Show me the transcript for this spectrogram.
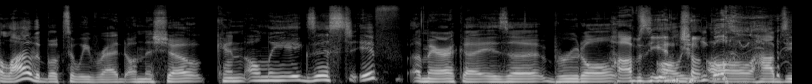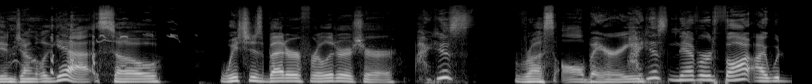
A lot of the books that we've read on this show can only exist if America is a brutal Hobbesian all, jungle. all Hobbesian jungle. Yeah. So, which is better for literature? i just Russ Allbery. i just never thought i would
